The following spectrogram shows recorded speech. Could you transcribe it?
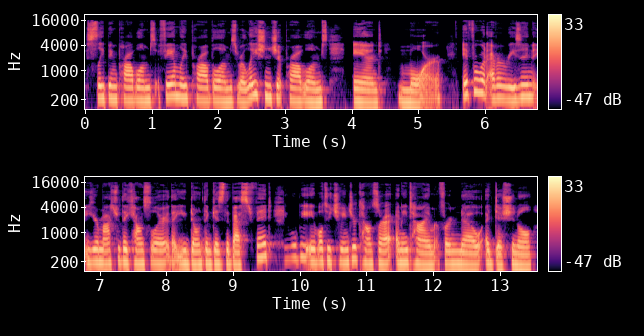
sleeping problems, family problems, relationship problems, and more. If for whatever reason you're matched with a counselor that you don't think is the best fit, you will be able to change your counselor at any time for no additional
